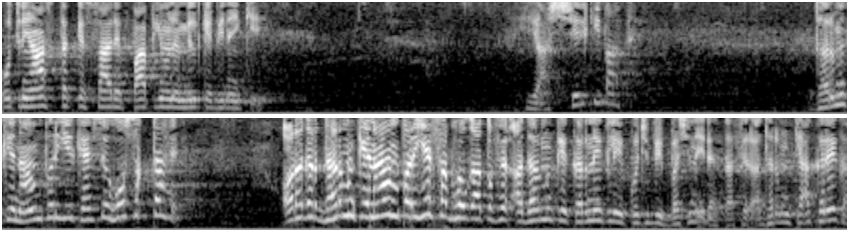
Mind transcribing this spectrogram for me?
उतनी आज तक के सारे पापियों ने मिलकर भी नहीं की। यह आश्चर्य की बात है। धर्म के नाम पर यह कैसे हो सकता है? और अगर धर्म के नाम पर यह सब होगा तो फिर अधर्म के करने के लिए कुछ भी बच नहीं रहता। फिर अधर्म क्या करेगा?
